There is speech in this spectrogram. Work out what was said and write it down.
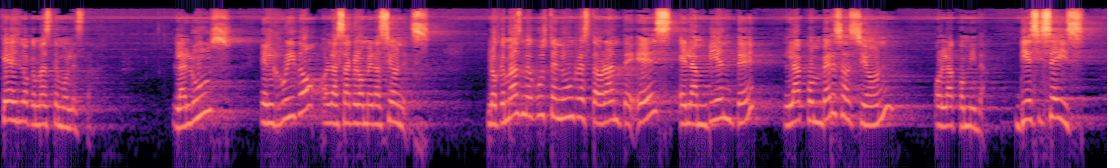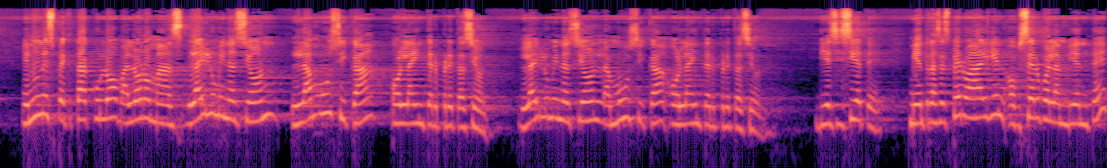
¿Qué es lo que más te molesta? ¿La luz, el ruido o las aglomeraciones? Lo que más me gusta en un restaurante es el ambiente, la conversación o la comida. 16. En un espectáculo valoro más la iluminación, la música o la interpretación. La iluminación, la música o la interpretación. 17. Mientras espero a alguien, observo el ambiente,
